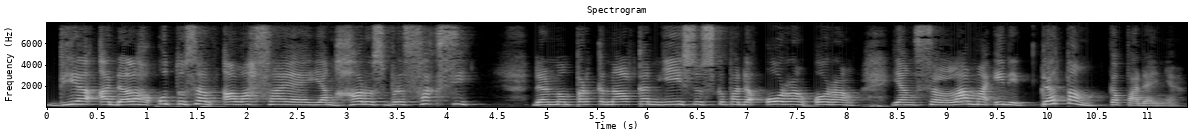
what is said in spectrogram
Dia adalah utusan Allah saya yang harus bersaksi dan memperkenalkan Yesus kepada orang-orang yang selama ini datang kepadanya.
